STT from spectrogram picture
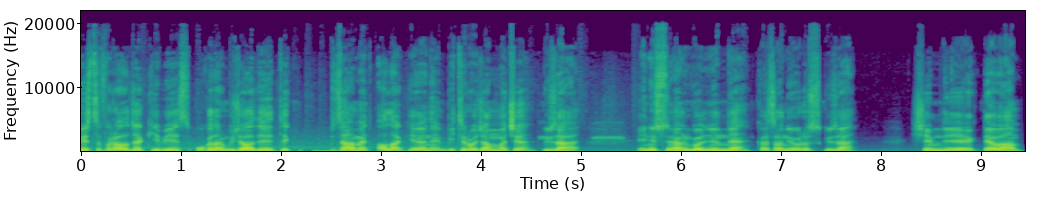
1-0 alacak gibiyiz. O kadar mücadele ettik. Bir zahmet alak yani. Bitir hocam maçı. Güzel. En üstünden golünle kazanıyoruz. Güzel. Şimdi devam.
